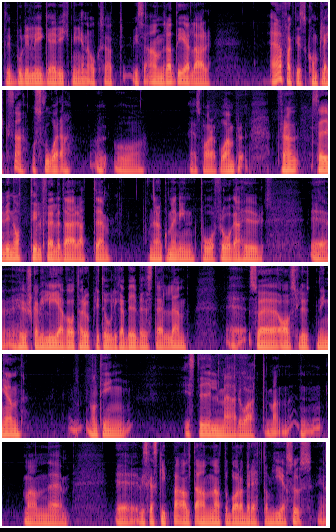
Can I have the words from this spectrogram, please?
det borde ligga i riktningen också att vissa andra delar är faktiskt komplexa och svåra att eh, svara på. Han, för han säger vid något tillfälle där att eh, när han kommer in på frågan hur, eh, hur ska vi leva och tar upp lite olika bibelställen eh, så är avslutningen någonting i stil med då att man, man eh, eh, vi ska skippa allt annat och bara berätta om Jesus. Ja,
